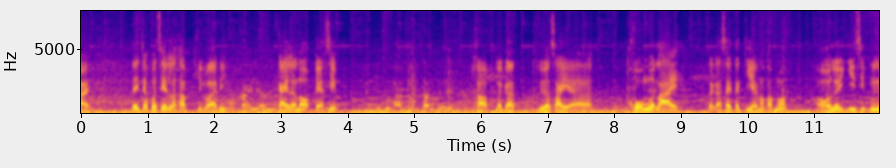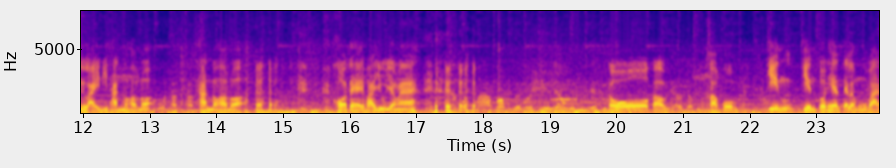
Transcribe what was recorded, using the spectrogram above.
ลายๆได้จักเปอร์เซ็นต์แล้วครับ คิดว่านี่โอ้ใกล้แล้วนี่ใกล้แล้วเนาะ80อีก ประมาณสองท่านเสร็จครับ แล้วก็เรือใส่อ่าโค้งลวดลาย แล้วก็ใส่ตะเกียงเนาะครับเนาะ อ๋อเลย20มือไหลนี่ทันเนาะครับเนาะโอ้ทันทันทันเนาะครับเนาะ คอแต่ให้พายุอย่ามาถ้าคนมาพร้อมกับเมื่อกี้แล้ววันนี้เดี๋ยวสิโอ้ครับแล้วครับ ครับผม เกณฑ์เกณฑ์ตัวแทนแต่ละหมู่บ้าน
